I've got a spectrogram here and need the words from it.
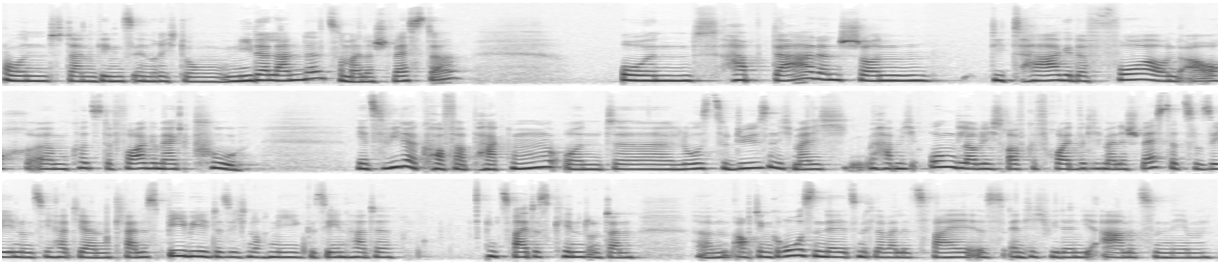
Und dann ging es in Richtung Niederlande zu meiner Schwester. Und habe da dann schon die Tage davor und auch ähm, kurz davor gemerkt, puh, jetzt wieder Koffer packen und äh, loszudüsen. Ich meine, ich habe mich unglaublich darauf gefreut, wirklich meine Schwester zu sehen. Und sie hat ja ein kleines Baby, das ich noch nie gesehen hatte, ein zweites Kind und dann ähm, auch den Großen, der jetzt mittlerweile zwei ist, endlich wieder in die Arme zu nehmen.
